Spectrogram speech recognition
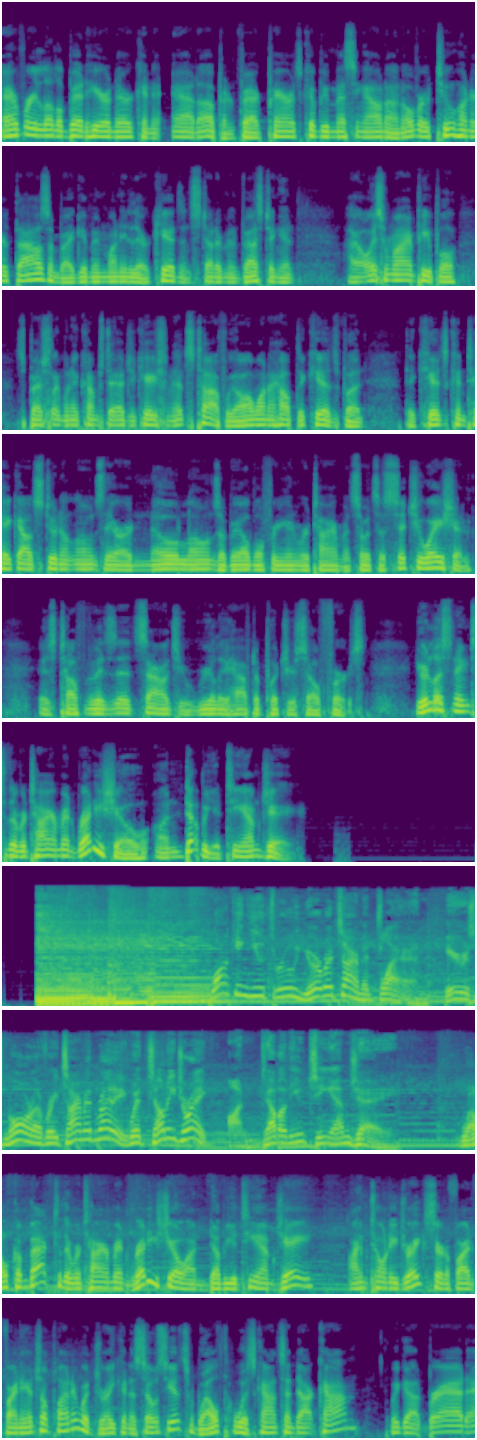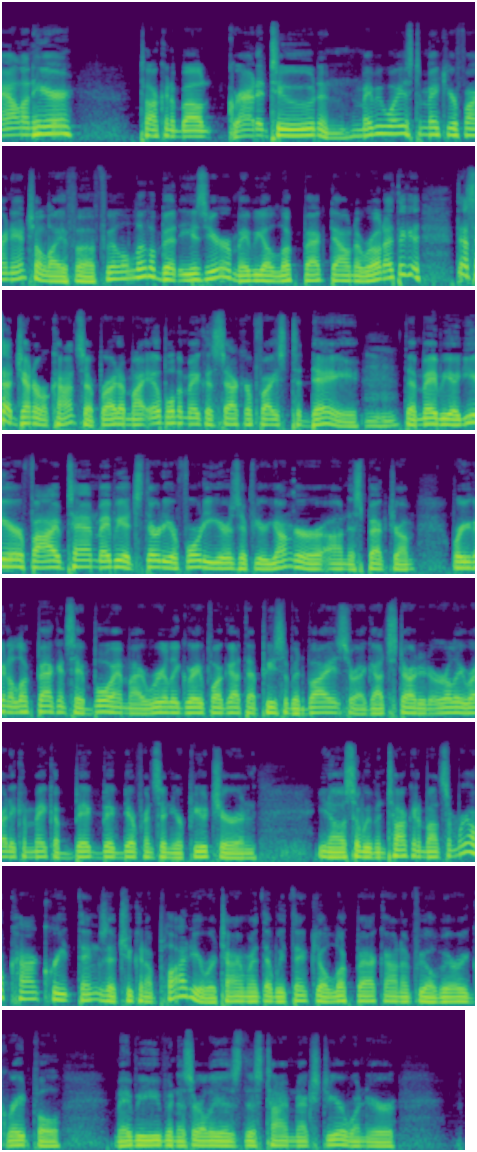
Every little bit here and there can add up. In fact, parents could be missing out on over two hundred thousand by giving money to their kids instead of investing it. I always remind people, especially when it comes to education, it's tough. We all want to help the kids, but the kids can take out student loans. There are no loans available for you in retirement. So it's a situation, as tough as it sounds, you really have to put yourself first. You're listening to the Retirement Ready Show on WTMJ. walking you through your retirement plan. Here's more of Retirement Ready with Tony Drake on WTMJ. Welcome back to the Retirement Ready Show on WTMJ. I'm Tony Drake, certified financial planner with Drake and Associates, wealthwisconsin.com. We got Brad Allen here talking about gratitude and maybe ways to make your financial life uh, feel a little bit easier. Maybe you'll look back down the road. I think it, that's that general concept, right? Am I able to make a sacrifice today Mm-hmm. that maybe a year, five, ten, maybe it's 30 or 40 years if you're younger on the spectrum, where you're going to look back and say, boy, am I really grateful I got that piece of advice or I got started early, right? It can make a big, big difference in your future. And you know, so we've been talking about some real concrete things that you can apply to your retirement that we think you'll look back on and feel very grateful, maybe even as early as this time next year when you're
